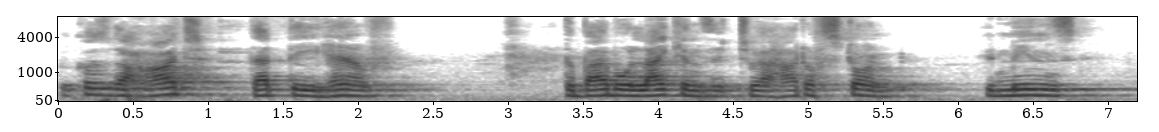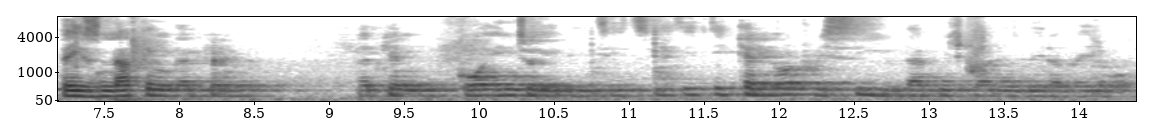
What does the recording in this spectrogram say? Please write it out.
Because the heart that they have, the Bible likens it to a heart of stone it means there is nothing that can that can go into it. It's, it, it cannot receive that which God has made available.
